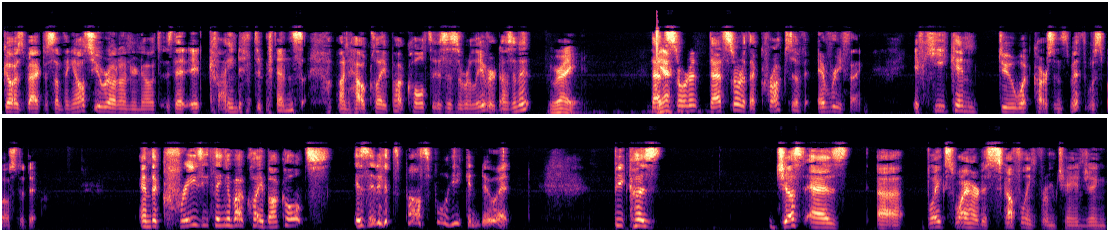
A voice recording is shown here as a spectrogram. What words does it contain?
goes back to something else you wrote on your notes is that it kind of depends on how Clay Buchholz is as a reliever, doesn't it? Right. That's yeah. sort of that's sort of the crux of everything. If he can do what Carson Smith was supposed to do. And the crazy thing about Clay Buchholz is that it's possible he can do it. Because just as uh, Blake Swihart is scuffling from changing,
